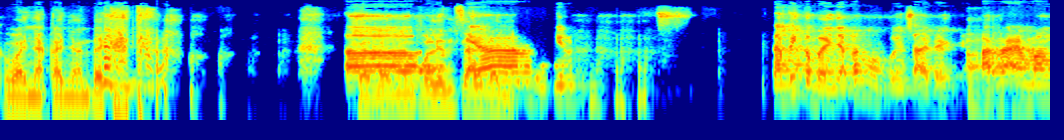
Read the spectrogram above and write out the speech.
Kebanyakan nyontek kata uh, ngumpulin ya, seadanya. Ya mungkin. Tapi kebanyakan ngumpulin seadanya. Uh. Karena emang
